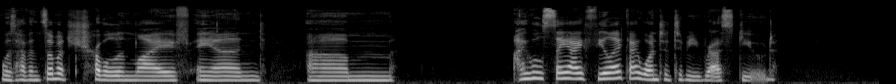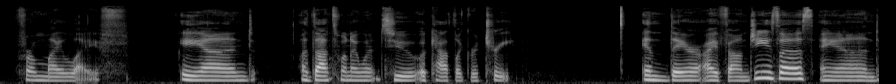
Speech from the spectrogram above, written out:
was having so much trouble in life, and um, I will say I feel like I wanted to be rescued from my life. And that's when I went to a Catholic retreat. And there I found Jesus and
